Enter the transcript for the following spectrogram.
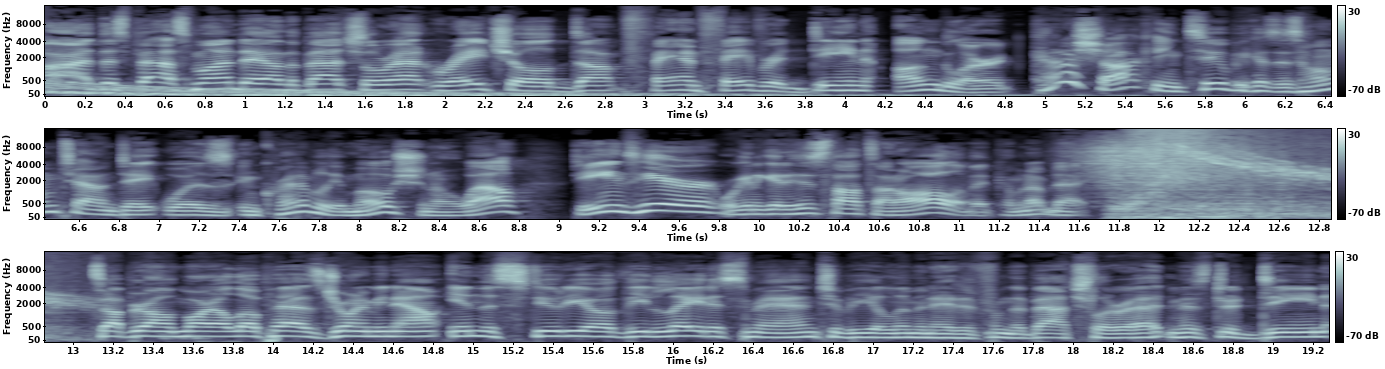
All right, this past Monday on The Bachelorette, Rachel dumped fan favorite Dean Unglert. Kind of shocking, too, because his hometown date was incredibly emotional. Well, Dean's here. We're going to get his thoughts on all of it coming up next. What's up, you're on Mario Lopez. Joining me now in the studio, the latest man to be eliminated from The Bachelorette, Mr. Dean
